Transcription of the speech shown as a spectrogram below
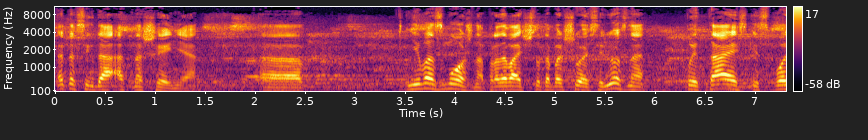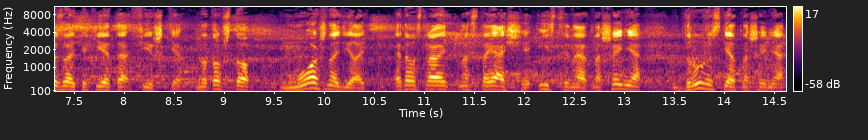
это всегда отношения. Э, невозможно продавать что-то большое, серьезное, пытаясь использовать какие-то фишки. Но то, что можно делать, это выстраивать настоящие истинные отношения, дружеские отношения,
